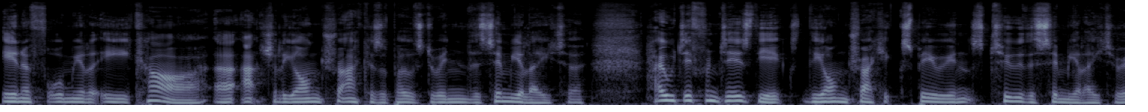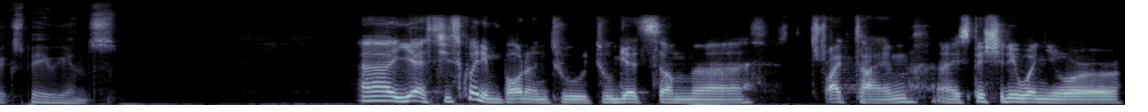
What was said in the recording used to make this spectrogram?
in a Formula E car, uh, actually on track as opposed to in the simulator? How different is the the on track experience to the simulator experience? Uh, yes, it's quite important to to get some uh, track time, uh, especially when you're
